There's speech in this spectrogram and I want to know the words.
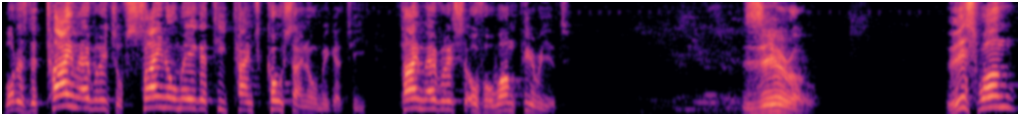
What is the time average of sine omega t times cosine omega t? Time averaged over one period. Zero. This one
